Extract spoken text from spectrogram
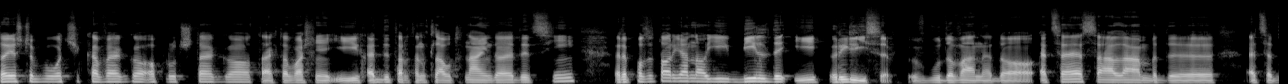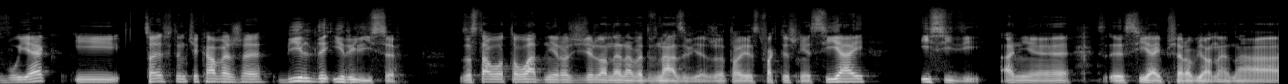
Co jeszcze było ciekawego oprócz tego? Tak, to właśnie ich edytor, ten Cloud9 do edycji, repozytoria, no i buildy i releasy wbudowane do ECS-a, Lambdy, EC2 i co jest w tym ciekawe, że buildy i releasy. Zostało to ładnie rozdzielone nawet w nazwie, że to jest faktycznie CI i CD, a nie CI przerobione na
